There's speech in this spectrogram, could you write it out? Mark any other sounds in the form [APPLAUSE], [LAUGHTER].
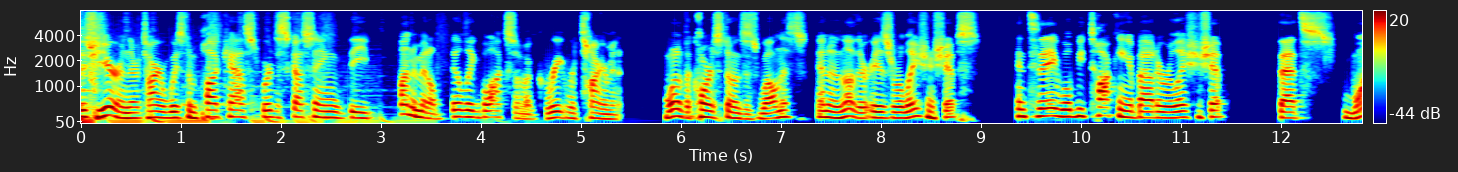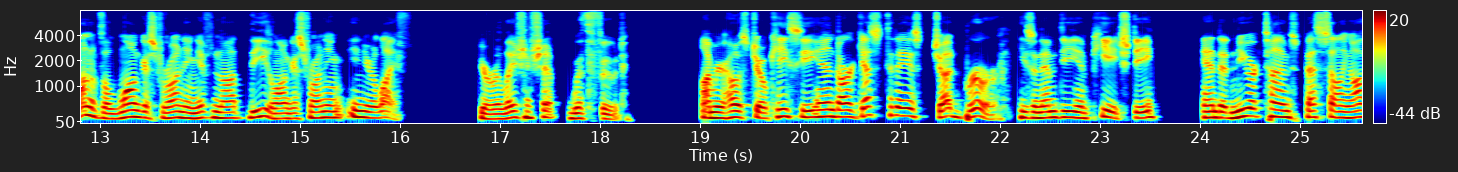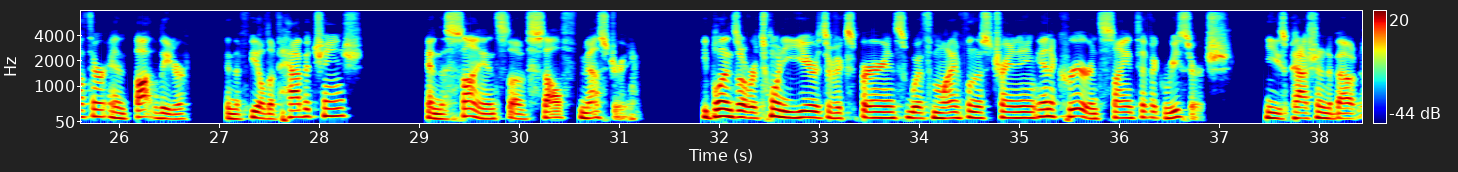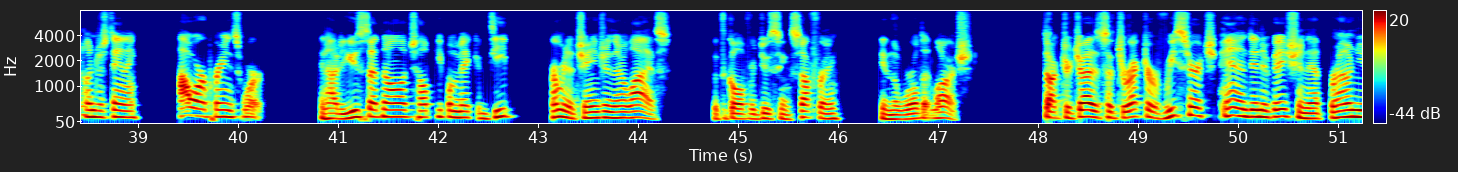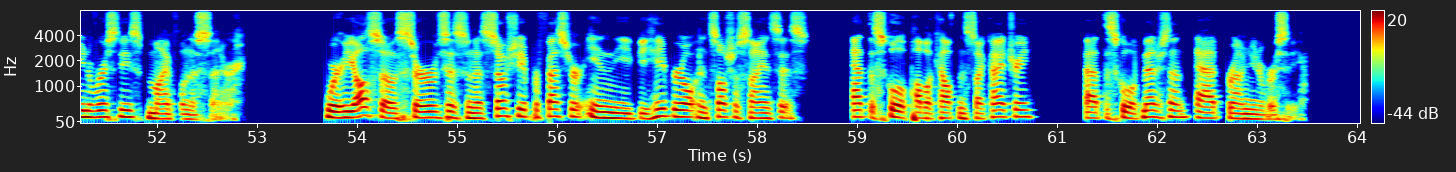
This year in the Retirement Wisdom podcast, we're discussing the fundamental building blocks of a great retirement. One of the cornerstones is wellness, and another is relationships. And today we'll be talking about a relationship that's one of the longest running, if not the longest running in your life your relationship with food. I'm your host, Joe Casey, and our guest today is Jud Brewer. He's an MD and PhD and a New York Times bestselling author and thought leader in the field of habit change and the science of self mastery. He blends over 20 years of experience with mindfulness training and a career in scientific research. He's passionate about understanding how our brains work and how to use that knowledge to help people make a deep, permanent change in their lives with the goal of reducing suffering in the world at large. Dr. Jud is a director of research and innovation at Brown University's Mindfulness Center, where he also serves as an associate professor in the behavioral and social sciences at the School of Public Health and Psychiatry at the School of Medicine at Brown University.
